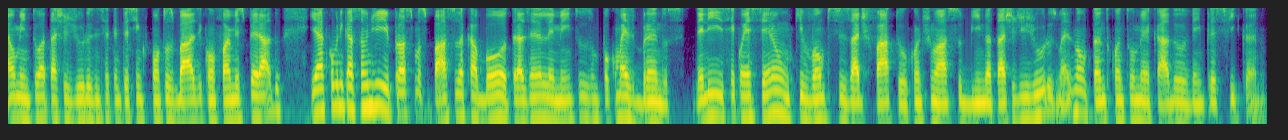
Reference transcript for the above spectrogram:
aumentou a taxa de juros em 75 pontos base, conforme esperado, e a comunicação de próximos passos acabou trazendo elementos um pouco mais brandos. Eles reconheceram que vão precisar de fato continuar subindo a taxa de juros, mas não tanto quanto o mercado vem precificando.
